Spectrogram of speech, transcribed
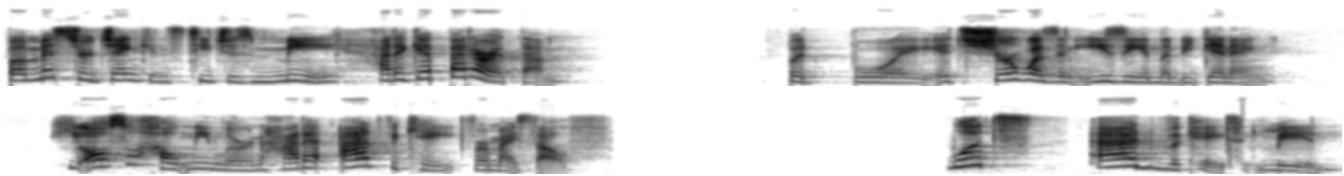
but Mr. Jenkins teaches me how to get better at them. But boy, it sure wasn't easy in the beginning. He also helped me learn how to advocate for myself. What's advocate mean?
